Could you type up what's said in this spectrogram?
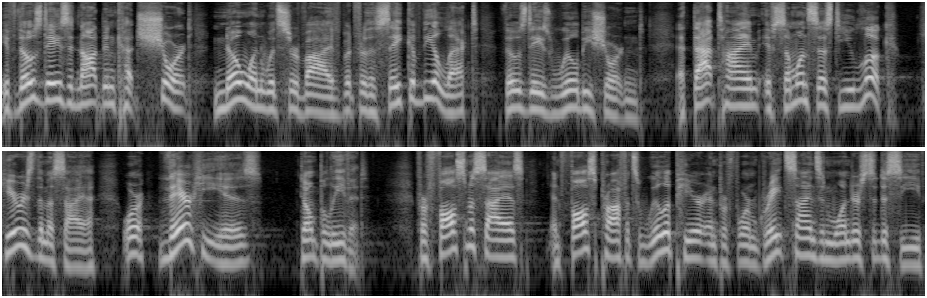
If those days had not been cut short, no one would survive, but for the sake of the elect, those days will be shortened. At that time, if someone says to you, Look, here is the Messiah, or there he is, don't believe it. For false messiahs and false prophets will appear and perform great signs and wonders to deceive,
